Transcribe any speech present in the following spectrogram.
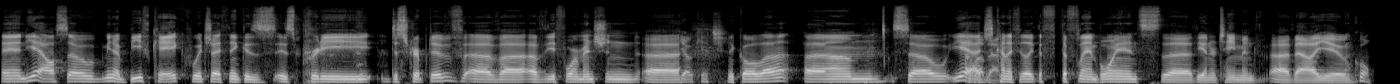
and yeah, also you know Beefcake, which I think is is pretty descriptive of uh, of the aforementioned uh, Jokic. Nikola. Um, so yeah, I, love just kind of feel like the, the flamboyance, the the entertainment uh, value, Cool.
